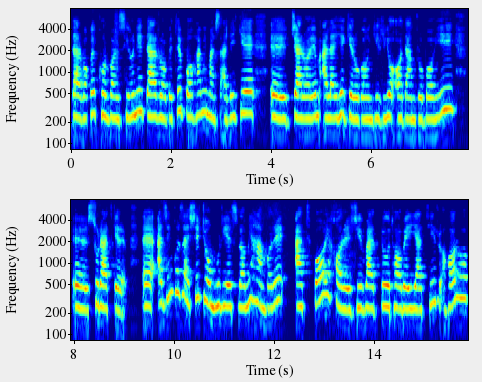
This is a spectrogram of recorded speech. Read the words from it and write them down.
در واقع کنوانسیونی در رابطه با همین مسئله جرایم علیه گروگانگیری و آدم ربایی صورت گرفت. از این گذشته جمهوری اسلامی همواره اتباع خارجی و دو تابعیتی ها رو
